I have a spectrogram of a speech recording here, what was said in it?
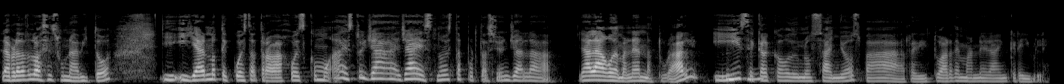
la verdad lo haces un hábito y, y ya no te cuesta trabajo, es como, ah, esto ya, ya es, ¿no? Esta aportación ya la, ya la hago de manera natural y sé que al cabo de unos años va a redituar de manera increíble,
